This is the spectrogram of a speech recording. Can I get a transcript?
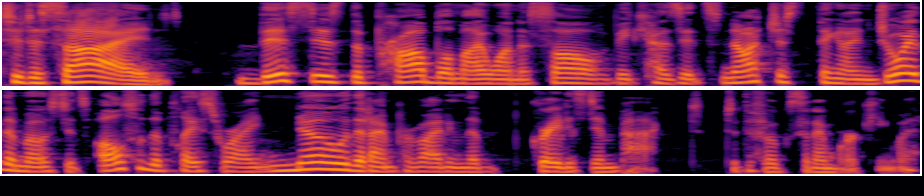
to decide this is the problem I want to solve because it's not just the thing I enjoy the most, it's also the place where I know that I'm providing the greatest impact to the folks that I'm working with.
